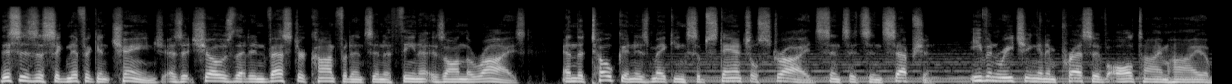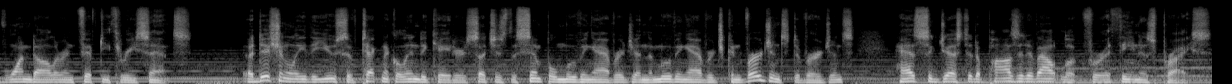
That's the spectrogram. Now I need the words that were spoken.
This is a significant change as it shows that investor confidence in Ethena is on the rise, and the token is making substantial strides since its inception, even reaching an impressive all-time high of $1.53. Additionally, the use of technical indicators such as the simple moving average and the moving average convergence divergence has suggested a positive outlook for Ethena's price.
